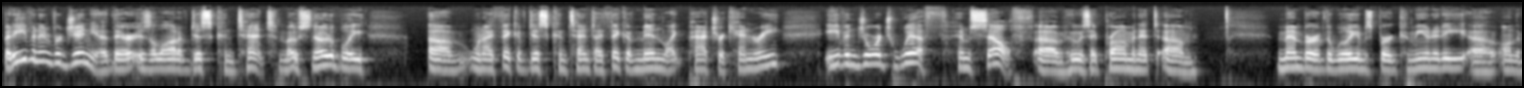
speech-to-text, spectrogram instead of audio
but even in Virginia, there is a lot of discontent. Most notably, um, when I think of discontent, I think of men like Patrick Henry, even George Wythe himself, uh, who is a prominent um, member of the Williamsburg community uh, on the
